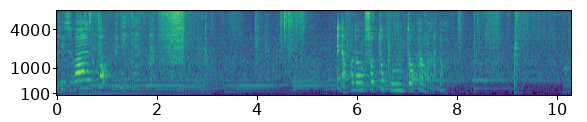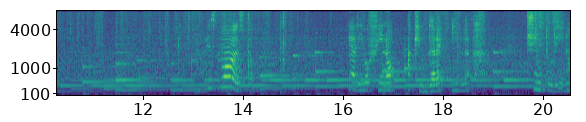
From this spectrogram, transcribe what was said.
Risvolto vedete? E dopo do un sottopunto a mano. Piccolo risvolto e arrivo fino a chiudere il cinturino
